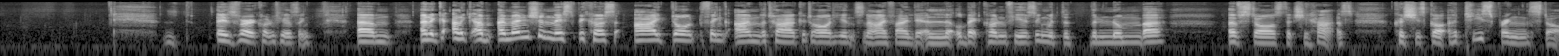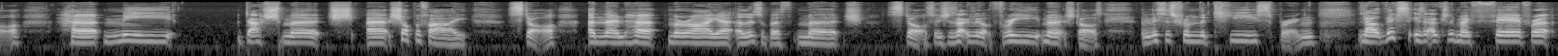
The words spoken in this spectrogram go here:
It's very confusing. Um, and I, um, I mention this because I don't think I'm the target audience and I find it a little bit confusing with the, the number of stores that she has. Because she's got her Teespring store, her Me Dash Merch uh, Shopify store, and then her Moriah Elizabeth merch store. So she's actually got three merch stores. And this is from the Teespring. Now, this is actually my favourite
